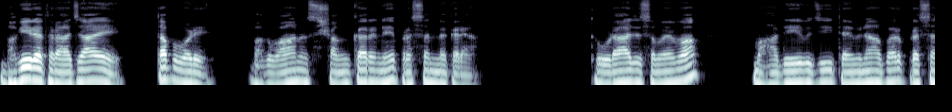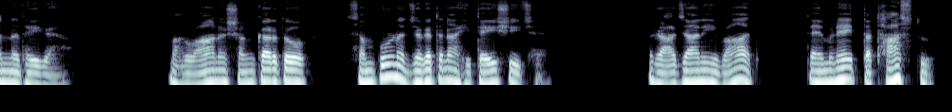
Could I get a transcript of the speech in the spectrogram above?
ભગીરથ રાજાએ તપ વડે ભગવાન શંકરને પ્રસન્ન કર્યા. થોડા જ સમયમાં મહાદેવજી તેમના પર પ્રસન્ન થઈ ગયા. ભગવાન શંકર તો સંપૂર્ણ જગતના હિતૈષી છે. રાજાની વાત તેમણે તથાસ્તુ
